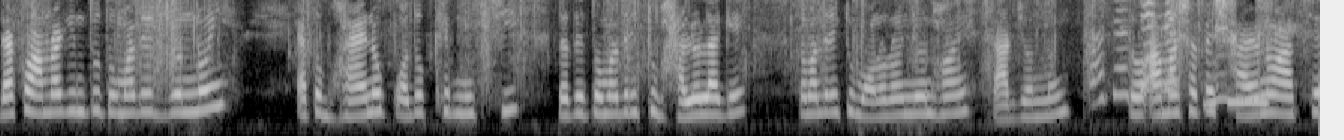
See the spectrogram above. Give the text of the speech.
দেখো, আমরা কিন্তু তোমাদের জন্যই এত ভয়ানক পদক্ষেপ নিচ্ছি যাতে তোমাদের একটু ভালো লাগে, তোমাদের একটু মনোরঞ্জন হয় তার জন্যই। তো আমার সাথে সায়নও আছে।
